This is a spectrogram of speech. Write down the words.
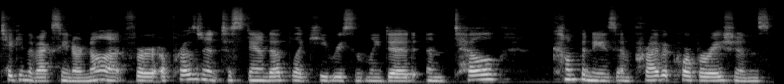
taking the vaccine or not, for a president to stand up like he recently did and tell companies and private corporations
